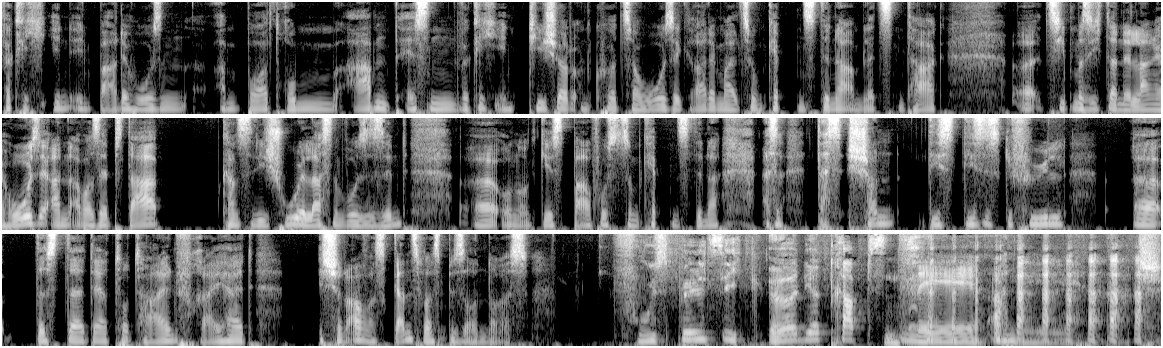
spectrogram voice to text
wirklich in, in Badehosen am Bord rum, Abendessen, wirklich in T-Shirt und kurzer Hose, gerade mal zum Captain's Dinner am letzten Tag, äh, zieht man sich dann eine lange Hose an, aber selbst da kannst du die Schuhe lassen, wo sie sind äh, und, und gehst barfuß zum Captain's Dinner. Also das ist schon dies, dieses Gefühl äh, dass der, der totalen Freiheit ist schon auch was ganz was Besonderes. Fußpilz, ich höre dir trapsen. Nee, ach nee, Quatsch.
